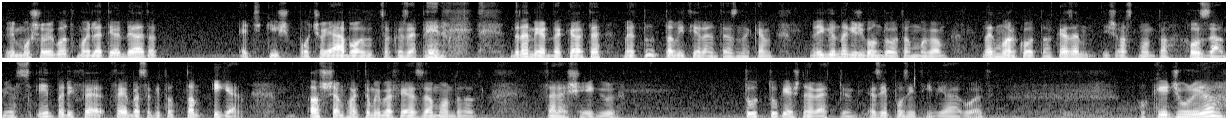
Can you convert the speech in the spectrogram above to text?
Ő mosolygott, majd letérdelt a egy kis pocsolyába az utca közepén. De nem érdekelte, mert tudta, mit jelent ez nekem. Végül meg is gondoltam magam. Megmarkolta a kezem, és azt mondta, hozzám jössz. Én pedig fel, felbeszakítottam, igen. Azt sem hagytam, hogy befejezze a mondatot. Feleségül. Tudtuk és nevettünk, ezért pozitív jel volt. Oké, okay, Julia,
